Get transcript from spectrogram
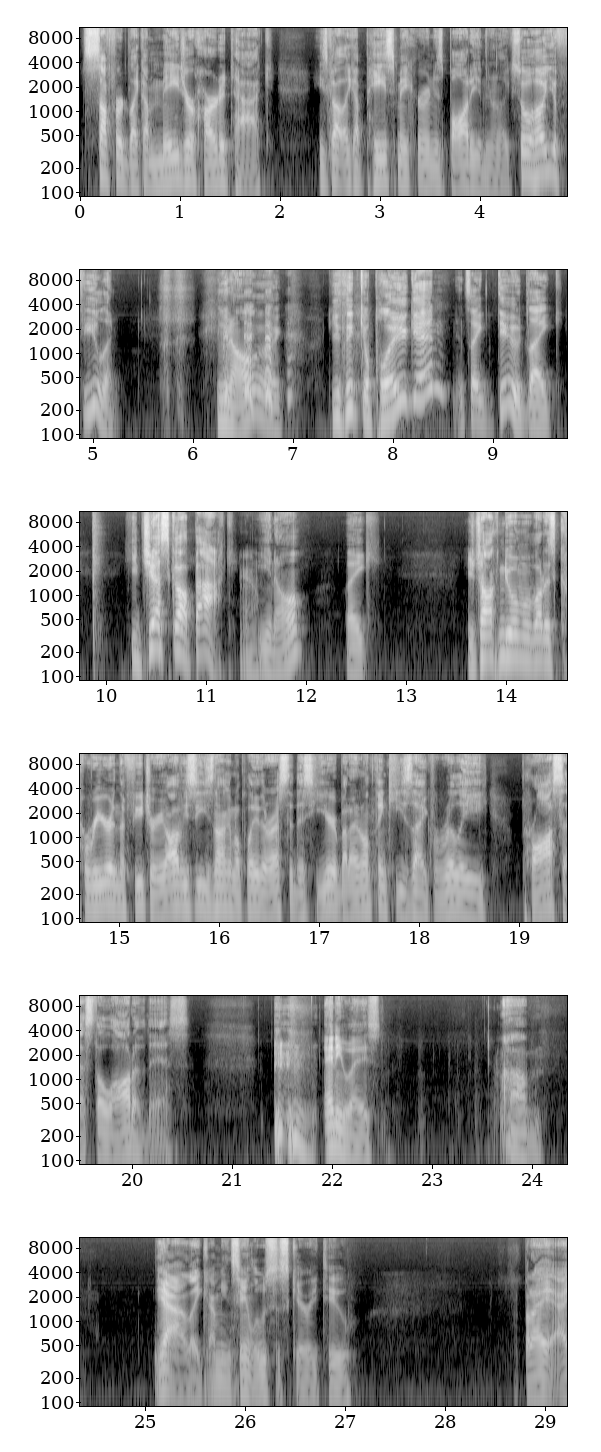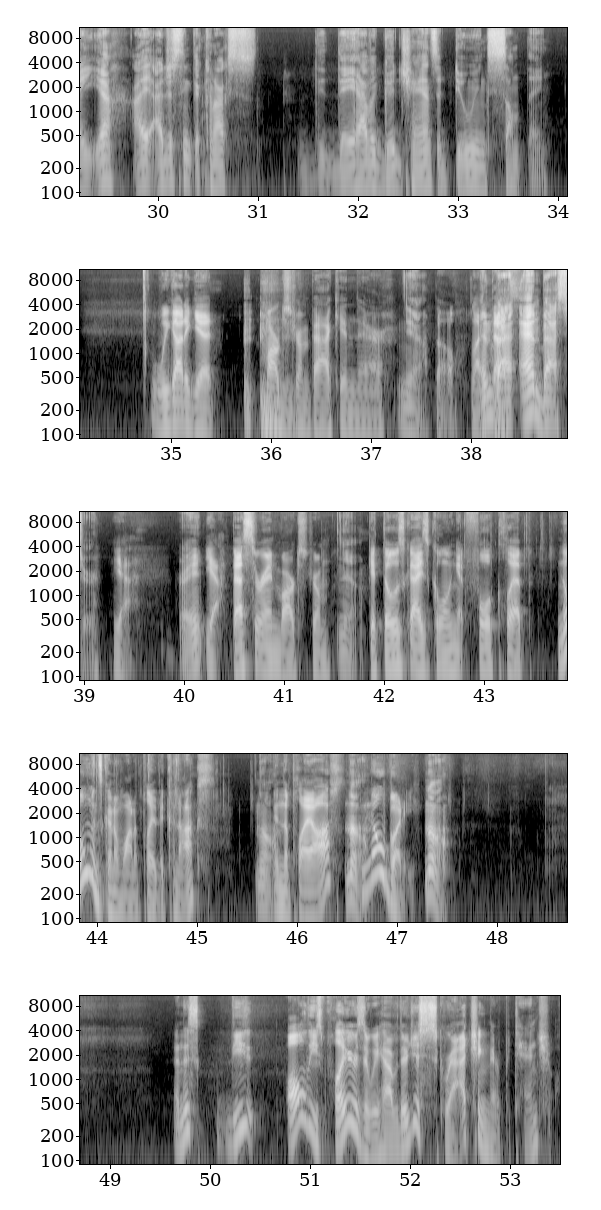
suffered like a major heart attack. He's got like a pacemaker in his body, and they're like, "So how you feeling? You know, like, do you think you'll play again?" It's like, dude, like he just got back. Yeah. You know, like you're talking to him about his career in the future. He, obviously, he's not going to play the rest of this year, but I don't think he's like really processed a lot of this. Anyways, um, yeah, like I mean, St. Louis is scary too. But I, I yeah, I, I just think the Canucks, they have a good chance of doing something. We got to get Markstrom back in there, Yeah, though. Like and ba- and Boeser, yeah, right? yeah. Boeser and Markstrom. Yeah. Get those guys going at full clip. No one's going to want to play the Canucks No, in the playoffs. No. nobody. no, And this, these, all these players that we have, they're just scratching their potential.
